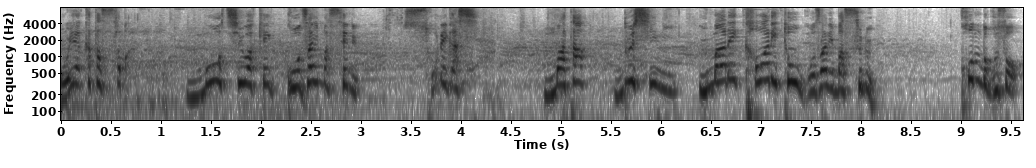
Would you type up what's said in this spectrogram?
親方様申し訳ございませぬ。それがしまた武士に生まれ変わりとござりまする今度こそ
